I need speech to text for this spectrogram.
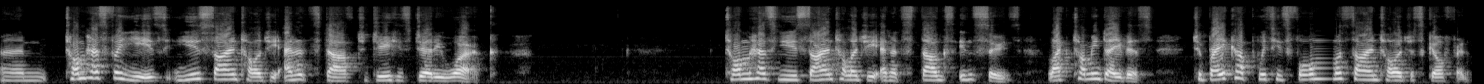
Um, Tom has for years used Scientology and its staff to do his dirty work. Tom has used Scientology and its thugs in suits, like Tommy Davis, to break up with his former Scientologist girlfriend.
